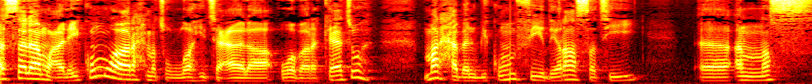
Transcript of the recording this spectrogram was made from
السلام عليكم ورحمة الله تعالى وبركاته. مرحبا بكم في دراسة آه، النص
